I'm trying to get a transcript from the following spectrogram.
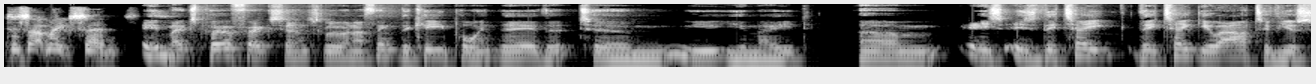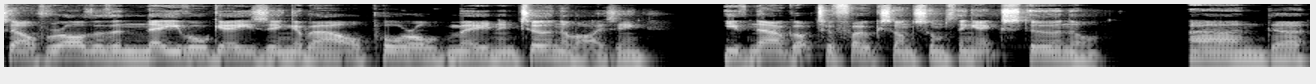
Does that make sense? It makes perfect sense, Lou. And I think the key point there that um, you, you, made um, is is they take they take you out of yourself rather than navel gazing about oh poor old me and internalizing you've now got to focus on something external. And uh,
